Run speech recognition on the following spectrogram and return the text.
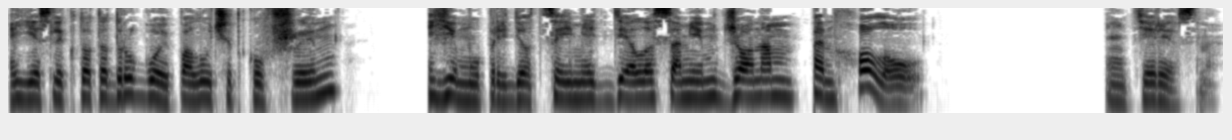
Если кто-то другой получит кувшин, Ему придется иметь дело с самим Джоном Пенхоллоу. Интересно,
